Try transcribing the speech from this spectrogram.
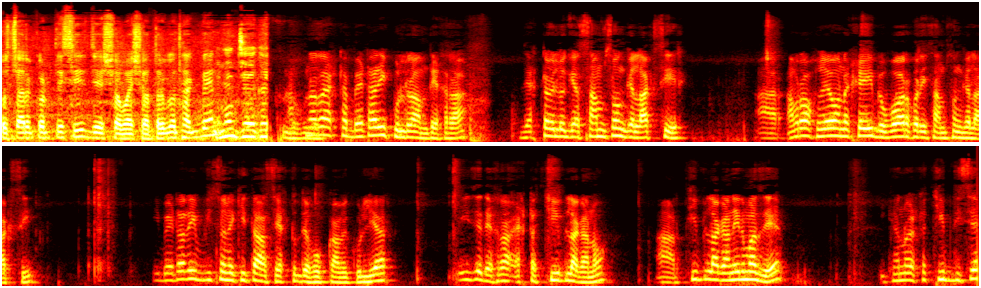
প্রচার করতেছি যে সবাই সতর্ক থাকবেন। আপনারা একটা ব্যাটারি কুলরাম দেখরা যে একটা হইল গিয়া স্যামসং গ্যালাক্সির আর আমরা হলে অনেকেই ব্যবহার করি স্যামসং গ্যালাক্সি এই ব্যাটারির পিছনে কিতা আছে একটু দেখো, আমি কুলিয়ার এই যে দেখরা, একটা চিপ লাগানো। আর চিপ লাগানির মাঝে এখানেও একটা চিপ দিছে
